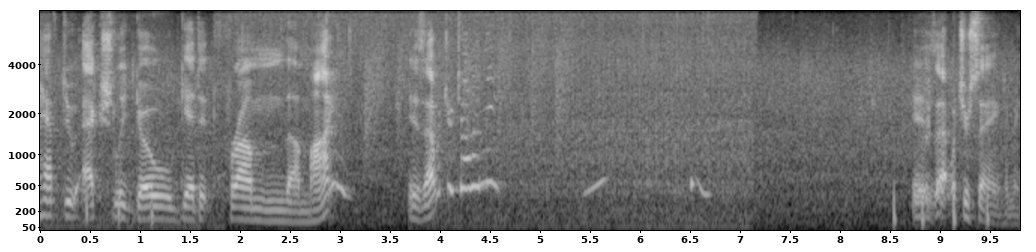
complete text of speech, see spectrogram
Have to actually go get it from the mine? Is that what you're telling me? Is that what you're saying to me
